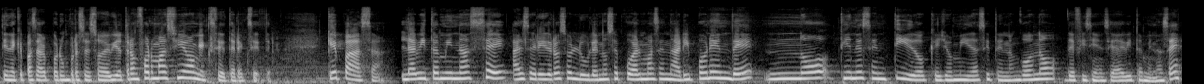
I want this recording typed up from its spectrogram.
tiene que pasar por un proceso de biotransformación, etcétera, etcétera. ¿Qué pasa? La vitamina C, al ser hidrosoluble, no se puede almacenar y por ende no tiene sentido que yo mida si tengo o no deficiencia de vitamina C.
